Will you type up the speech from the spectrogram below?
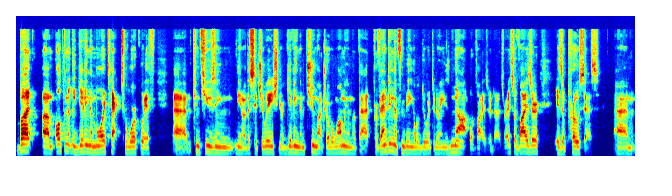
But um, ultimately giving them more tech to work with uh, confusing you know the situation or giving them too much overwhelming them with that preventing them from being able to do what they're doing is not what visor does right? So visor is a process um,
